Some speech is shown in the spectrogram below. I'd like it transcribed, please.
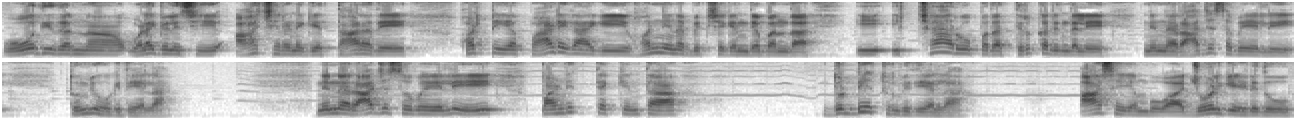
ಓದಿದನ್ನು ಒಳಗಿಳಿಸಿ ಆಚರಣೆಗೆ ತಾರದೆ ಹೊಟ್ಟೆಯ ಪಾಡೆಗಾಗಿ ಹೊನ್ನಿನ ಭಿಕ್ಷೆಗೆಂದೇ ಬಂದ ಈ ಇಚ್ಛಾರೂಪದ ತಿರುಕರಿಂದಲೇ ನಿನ್ನ ರಾಜ್ಯಸಭೆಯಲ್ಲಿ ತುಂಬಿ ಹೋಗಿದೆಯಲ್ಲ? ನಿನ್ನ ರಾಜಸಭೆಯಲ್ಲಿ ಪಾಂಡಿತ್ಯಕ್ಕಿಂತ ದುಡ್ಡೇ ತುಂಬಿದೆಯಲ್ಲ? ಆಸೆ ಎಂಬುವ ಜೋಳಿಗೆ ಹಿಡಿದು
